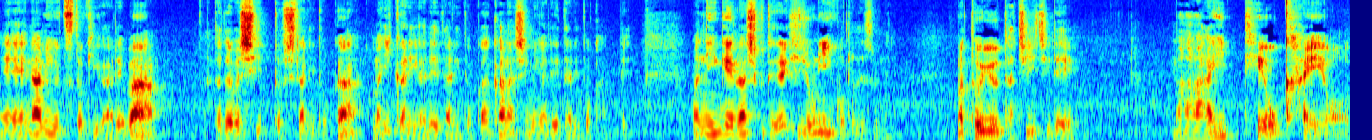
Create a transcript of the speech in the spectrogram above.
えー、波打つ時があれば例えば嫉妬したりとか、まあ、怒りが出たりとか悲しみが出たりとかって、まあ、人間らしくて非常にいいことですよね、まあ、という立ち位置で、まあ、相手を変えようっ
